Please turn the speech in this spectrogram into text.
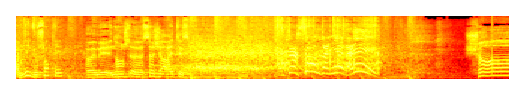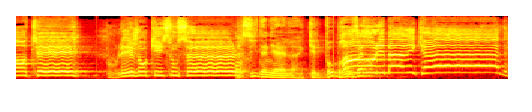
On me dit que vous chantez. Ah ouais, mais non, euh, ça j'ai arrêté ça. Chanter pour les gens qui sont seuls. Merci Daniel, quel beau bras. Oh les barricades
